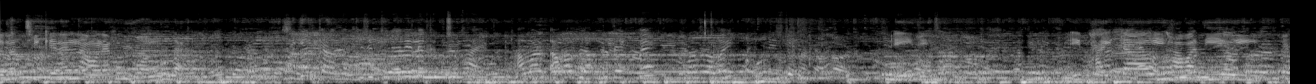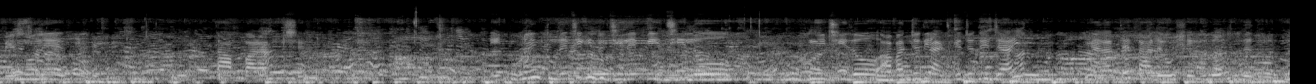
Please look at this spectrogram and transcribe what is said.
এবার চিকেনের না আমার এখন গন্ধ লাগে। চিকেন কেন কিছু কিনে নিলে কিছু খায়। আমার আমার ব্লগটা দেখবে তোমরা সবাই বুঝতে পারবে। এই যে এই ভাইটা ওই হাওয়া দিয়ে ওই উনুনের তাপ বাড়াচ্ছে। এইটুখানি তুলেছি কিন্তু জিলেপি ছিল ঘুগনি ছিল। আবার যদি আজকে যদি যাই মেলাতে, তাহলেও সেগুলো তুলে ধরবো।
